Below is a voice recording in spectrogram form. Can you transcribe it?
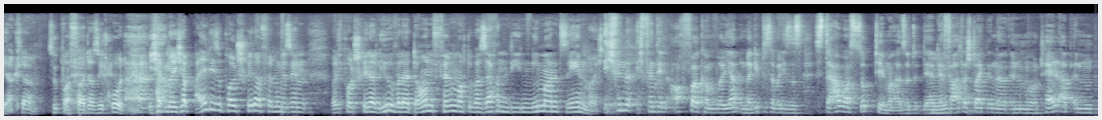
Ja, klar. Super. Mein Vater sieht rot. Ich habe ich hab all diese Paul Schrader-Filme gesehen, weil ich Paul Schrader liebe, weil er dauernd Filme macht über Sachen, die niemand sehen möchte. Ich finde, ich finde den auch vollkommen brillant. Und da gibt es aber dieses Star Wars-Subthema. Also der, mhm. der Vater steigt in, eine, in einem Hotel ab in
